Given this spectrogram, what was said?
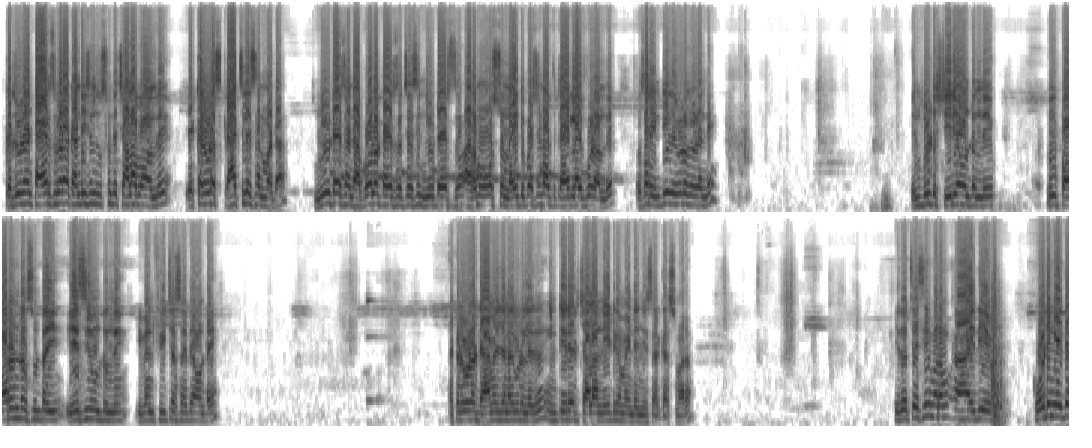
ఇక్కడ చూడండి టైర్స్ కూడా కండిషన్ చూసుకుంటే చాలా బాగుంది. ఎక్కడ కూడా స్క్రాచ్ లెస్ అనమాట న్యూ టైర్స్ అంటే అపోలో టైర్స్ వచ్చేసి new tyres almost ninety percent of tyre life కూడా ఉంది. ఒకసారి ఇంటీరియర్ కూడా చూడండి. ఇన్బుల్ట్ స్టీరియో ఉంటుంది. టూ పవర్ విండోస్ ఉంటాయి ఏసీ ఉంటుంది. ఈవెన్ ఫీచర్స్ అయితే ఉంటాయి. ఎక్కడ కూడా డ్యామేజ్ అనేది కూడా లేదు. ఇంటీరియర్ చాలా నీట్గా మెయింటైన్ చేశారు కస్టమర్ ఇది వచ్చేసి మనం ఇది కోడింగ్ అయితే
